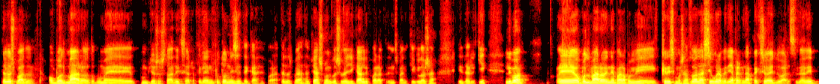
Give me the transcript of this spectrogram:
Τέλος πάντων, ο Μπολμάρο, το πούμε, το πούμε πιο σωστά, δεν ξέρω, φίλε, είναι που τονίζεται κάθε φορά. Τέλος πάντων, θα πιάσουμε γλωσσολογικά άλλη φορά την Ισπανική γλώσσα και την Ιταλική. Λοιπόν, ε, ο Μπολμάρο είναι πάρα πολύ κρίσιμος σε αυτό, αλλά σίγουρα παιδιά πρέπει να παίξει ο Έντουαρντς. Δηλαδή,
